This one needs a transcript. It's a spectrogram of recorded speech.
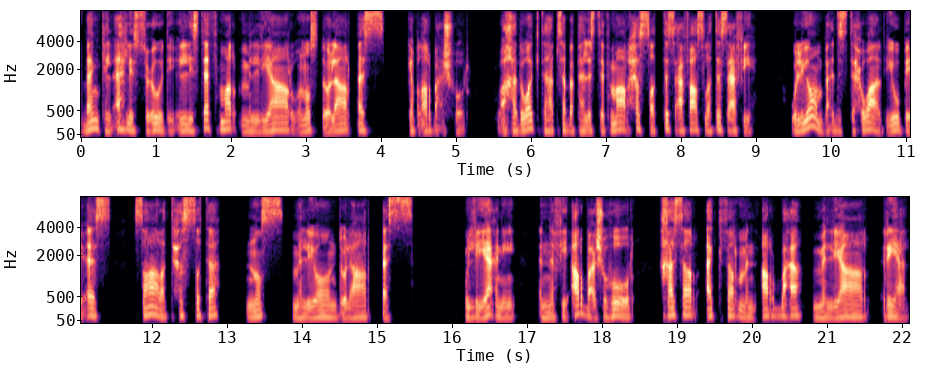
بنك الأهلي السعودي اللي استثمر مليار ونص دولار بس قبل أربع شهور. وأخذ وقتها بسبب هالاستثمار حصة 9.9 فيه. واليوم بعد استحواذ UBS صارت حصته نص مليون دولار بس واللي يعني أن في أربع شهور خسر أكثر من أربعة مليار ريال.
